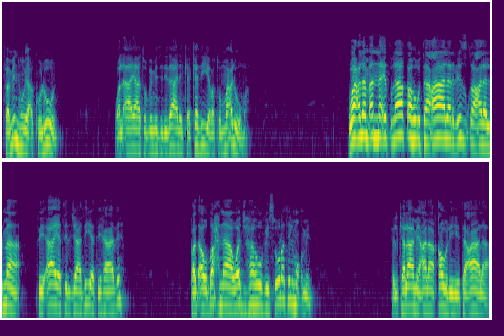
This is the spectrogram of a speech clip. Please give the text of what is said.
فمنه يأكلون. والآيات بمثل ذلك كثيرة معلومة. واعلم أن إطلاقه تعالى الرزق على الماء في آية الجاثية هذه قد أوضحنا وجهه في سورة المؤمن. في الكلام على قوله تعالى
